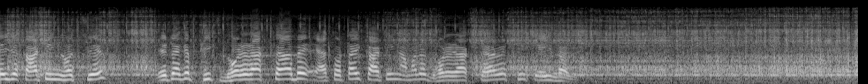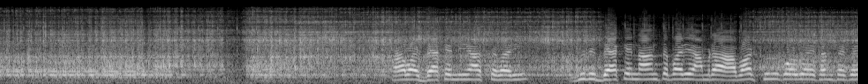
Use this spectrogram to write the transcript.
এই যে কাটিং হচ্ছে, এটাকে ফিক্স ধরে রাখতে হবে, এতটাই কাটিং আমাদের ধরে রাখতে হবে ঠিক এইভাবে। আবার ব্যাকে নিয়ে আসতে পারি। যদি ব্যাকে না আনতে পারি, আমরা আবার শুরু করব এখান থেকে।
